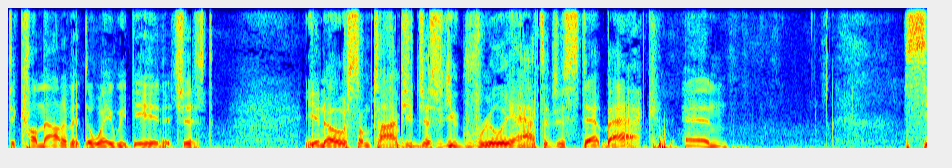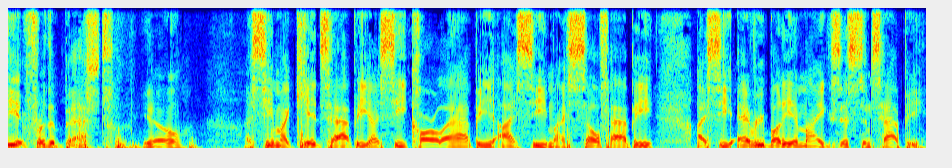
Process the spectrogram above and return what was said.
to come out of it the way we did. It's just, you know, sometimes you just, you really have to just step back and see it for the best, you know? I see my kids happy. I see Carla happy. I see myself happy. I see everybody in my existence happy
